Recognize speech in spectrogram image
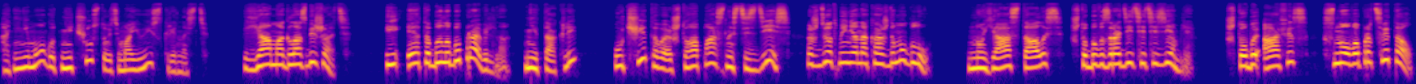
Они не могут не чувствовать мою искренность. Я могла сбежать. И это было бы правильно, не так ли? Учитывая, что опасность здесь ждет меня на каждом углу. Но я осталась, чтобы возродить эти земли, чтобы Афис снова процветал.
